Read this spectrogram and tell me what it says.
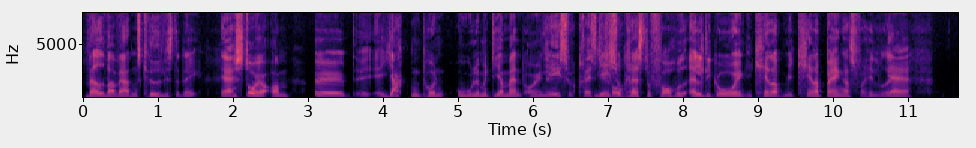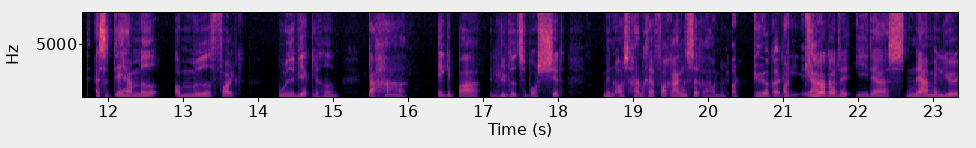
hvad var verdens kedeligste dag? Ja. Historier om øh, øh, jagten på en ule med diamantøjne. Jesu Kristi Jesu. Kristus forhoved, alle de gode, ikke? I kender dem, I kender bangers for helvede, ikke? Ja, ja. altså det her med at møde folk ude i virkeligheden, der har ikke bare lyttet til vores shit, men også har en referenceramme. Og dyrker det. Og dyrker det i deres nærmiljø,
